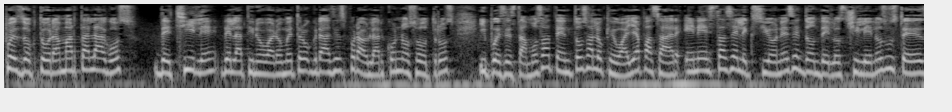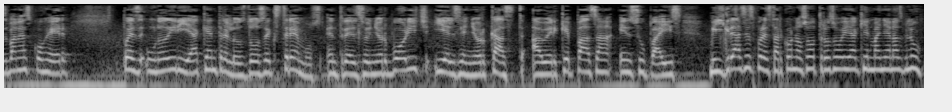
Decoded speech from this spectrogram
Pues doctora Marta Lagos, de Chile, de Latino Barómetro, gracias por hablar con nosotros y pues estamos atentos a lo que vaya a pasar en estas elecciones en donde los chilenos ustedes van a escoger, pues uno diría que entre los dos extremos, entre el señor Boric y el señor Cast, a ver qué pasa en su país. Mil gracias por estar con nosotros hoy aquí en Mañanas Blue.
